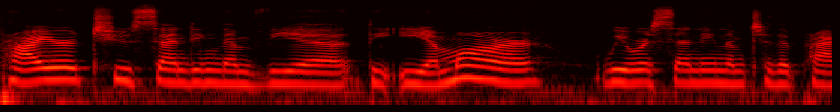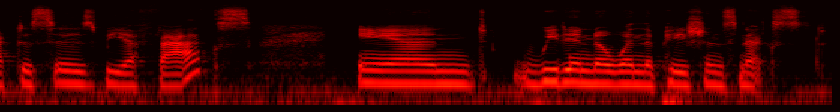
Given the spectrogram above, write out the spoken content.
prior to sending them via the EMR, we were sending them to the practices via fax, and we didn't know when the patient's next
